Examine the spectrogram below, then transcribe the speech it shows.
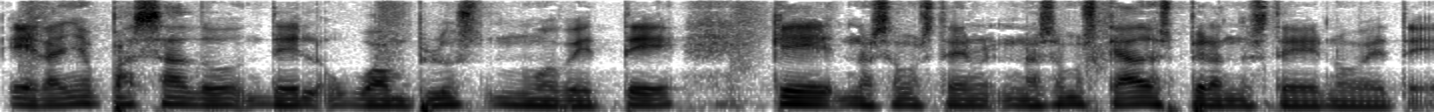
el año pasado del OnePlus 9T, que nos hemos, nos hemos quedado esperando este 9T.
